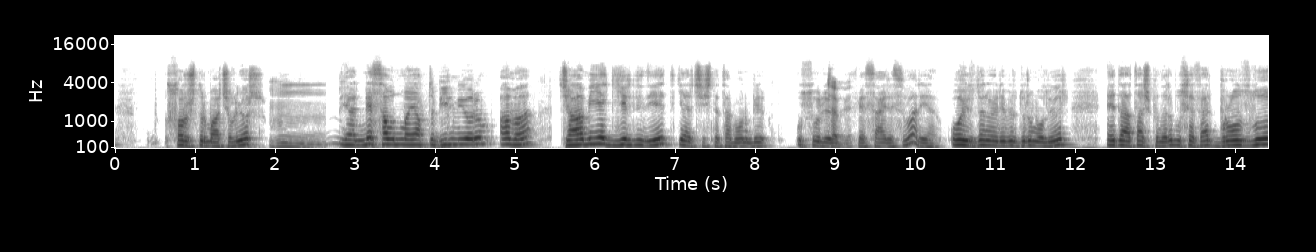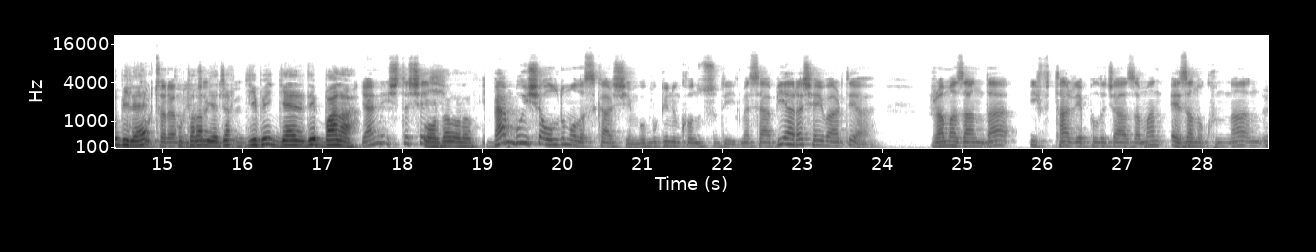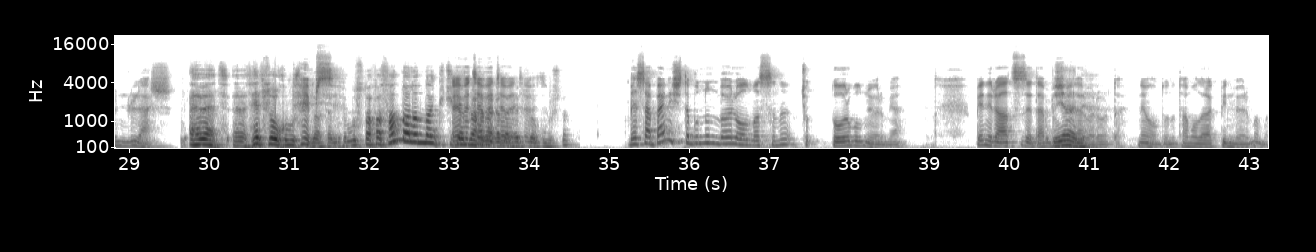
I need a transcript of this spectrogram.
soruşturma açılıyor. Hmm. Yani ne savunma yaptı bilmiyorum ama camiye girdi diye gerçi işte tabii onun bir usulü Tabii. vesairesi var ya. O yüzden öyle bir durum oluyor. Eda Taşpınar'ı bu sefer bronzluğu bile Kurtaramayacak kurtaramayacak gibi. gibi geldi bana. Yani işte şey Oradan ona. ben bu işe oldum olası karşıyım. Bu bugünün konusu değil. Mesela bir ara şey vardı ya. Ramazan'da iftar yapılacağı zaman ezan okunan ünlüler. Evet, evet. Hepsi okumuştu Hepsi. zaten. Mustafa Sandal'ından Küçük Evet, Emrah'ına evet, kadar evet, hepsi evet. okumuştu. Mesela ben işte bunun böyle olmasını çok doğru bulmuyorum ya. Beni rahatsız eden bir şeyler Yani. var orada. Ne olduğunu tam olarak bilmiyorum ama.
